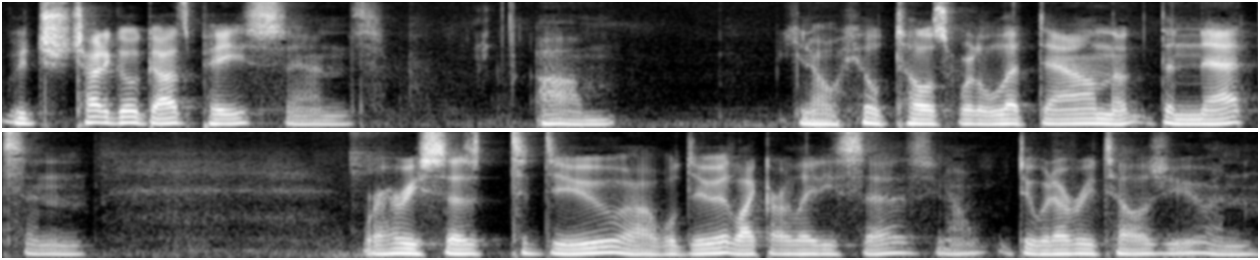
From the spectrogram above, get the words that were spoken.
we try to go God's pace, and um, you know He'll tell us where to let down the, the net, and wherever He says to do, uh, we'll do it. Like Our Lady says, you know, do whatever He tells you, and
